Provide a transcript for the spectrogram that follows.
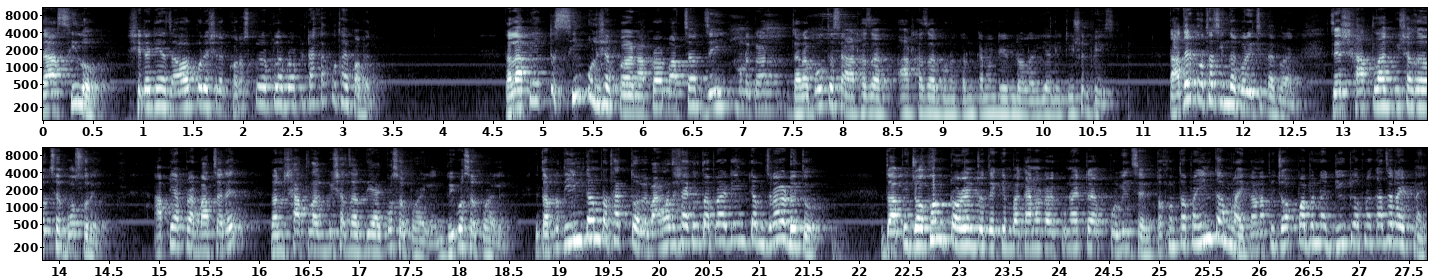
যা ছিল, সেটা নিয়ে যাওয়ার পরে সেটা খরচ করে ফেলার পর আপনি টাকা কোথায় পাবেন? তাহলে আপনি একটা সিম্পল হিসাব করেন, আপনার বাচ্চার যেই, মনে করেন যারা বলতেছে আট হাজার আট হাজার মনে করেন Canadian dollar yearly tuition fees তাদের কথা চিন্তা করে চিন্তা করেন যে সাত লাখ, বিশ হাজার হচ্ছে বছরে। আপনি আপনার বাচ্চারে ধরেন সাত লাখ, বিশ হাজার দিয়ে এক বছর পড়াইলেন, দুই বছর পড়াইলেন। কিন্তু আপনার ইনকামটা থাকতে হবে। বাংলাদেশে আসলে তো আপনার একটা ইনকাম জেনারেট হইতো। কিন্তু আপনি যখন টরেন্টোতে কিংবা কানাডার কোনো একটা প্রভিন্সে তখন তো আপনার ইনকাম নাই। কারণ আপনি জব পাবেন না ডিউটি আপনার কাজে রাইট নাই।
